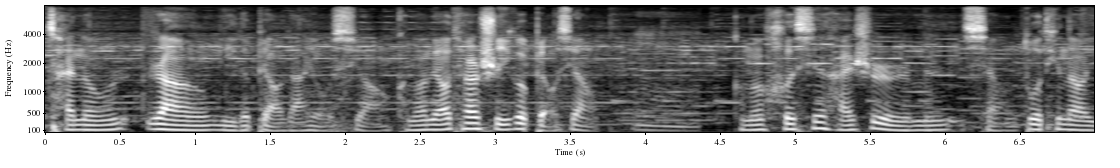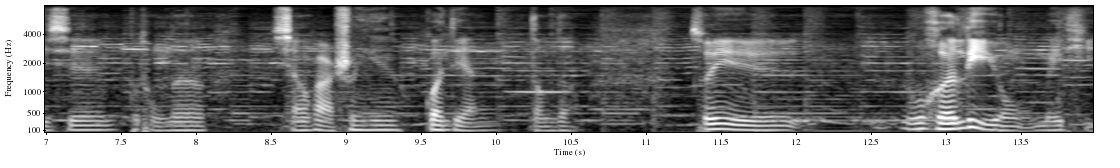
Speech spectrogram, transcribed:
才能让你的表达有效？可能聊天是一个表象。嗯。可能核心还是人们想多听到一些不同的想法、声音、观点等等，所以如何利用媒体，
